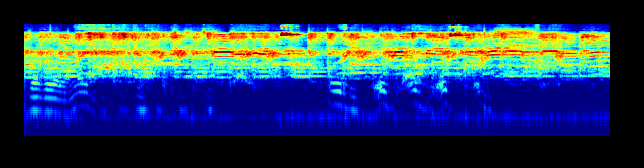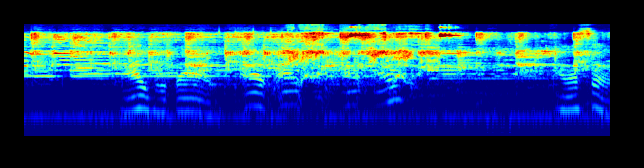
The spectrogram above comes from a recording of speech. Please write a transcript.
জাগো আয় ভোতায় আয় আয় আয় আমার সব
